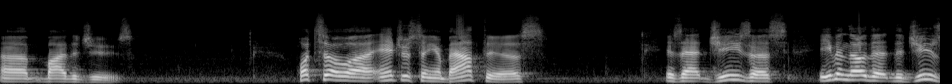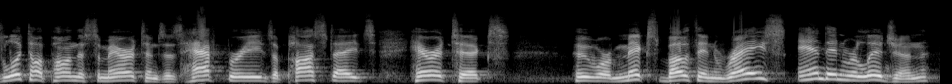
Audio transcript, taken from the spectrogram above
uh, by the Jews. What's so uh, interesting about this is that Jesus, even though the, the Jews looked upon the Samaritans as half breeds, apostates, heretics, who were mixed both in race and in religion,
